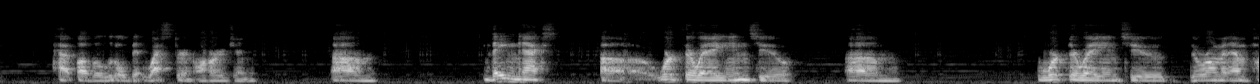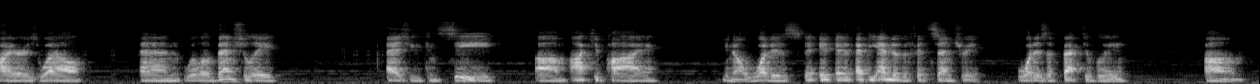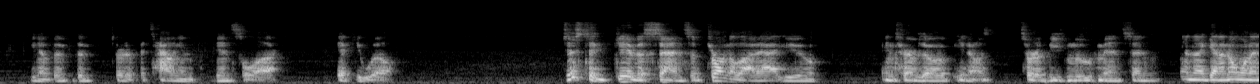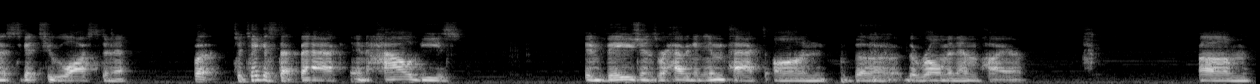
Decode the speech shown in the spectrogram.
of a little bit Western origin. Um, they next uh, work their way into um, work their way into the Roman Empire as well, and will eventually, as you can see, um, occupy you know, what is it, it, at the end of the fifth century, what is effectively, um, you know, the, the sort of Italian peninsula, if you will. Just to give a sense, I'm throwing a lot at you in terms of, you know, sort of these movements. And, and again, I don't want us to get too lost in it, but to take a step back and how these invasions were having an impact on the, the Roman Empire. Um,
